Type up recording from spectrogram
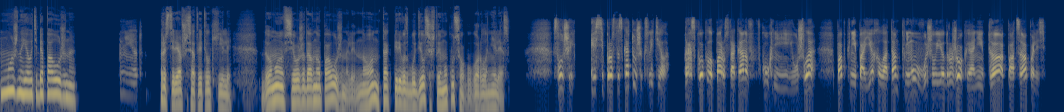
«Можно я у тебя поужинаю?» «Нет», — растерявшись, ответил Хилли. «Думаю, все уже давно поужинали, но он так перевозбудился, что ему кусок в горло не лез». «Слушай, Эсси просто с катушек слетела. Раскокала пару стаканов в кухне и ушла. Папа к ней поехал, а там к нему вышел ее дружок, и они так поцапались.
